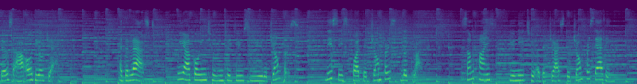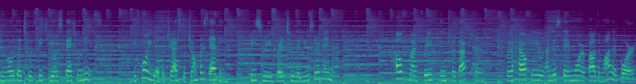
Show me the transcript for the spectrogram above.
Those are audio jack. At the last, we are going to introduce you the jumpers. This is what the jumpers look like. Sometimes you need to adjust the jumper setting in order to fit your special needs. Before you adjust the jumper setting, please refer to the user manual. Hope my brief introduction will help you understand more about the motherboard.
